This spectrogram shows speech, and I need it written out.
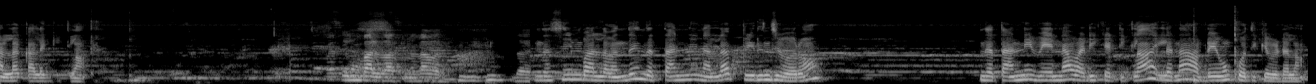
நல்லா கலக்கிக்கலாம். சிம்பால் வாசனை தான் இந்த இந்த சீம்பாலில் வந்து இந்த தண்ணி நல்லா பிரிஞ்சு வரும். இந்த தண்ணி வேணால் வடிகட்டிக்கலாம். இல்லைன்னா அப்படியேவும் கொதிக்க விடலாம்.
